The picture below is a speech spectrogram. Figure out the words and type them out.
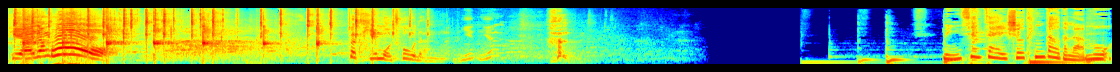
铁匠铺。这题目出的，您您，哼您现在收听到的栏目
